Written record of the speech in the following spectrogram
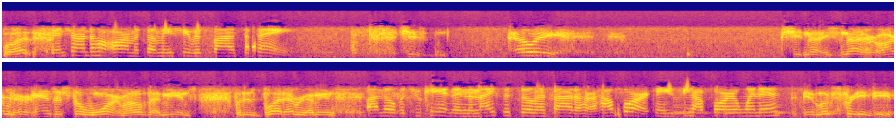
What? Pinch her under her arm and tell me if she responds to pain. She's Ellie. She's not. She's not. Her arm her hands are still warm. I don't know if that means, but there's blood every. I mean, I know, but you can't, and the knife is still inside of her. How far? Can you see how far it went in? it looks pretty deep.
